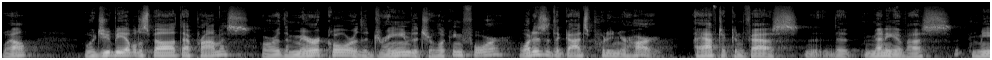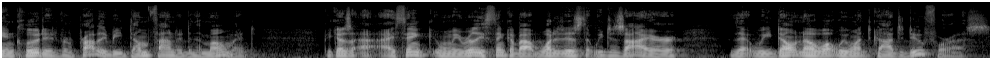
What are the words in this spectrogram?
Well, would you be able to spell out that promise or the miracle or the dream that you're looking for? What is it that God's put in your heart? I have to confess that many of us, me included, would probably be dumbfounded in the moment. Because I think when we really think about what it is that we desire, that we don't know what we want God to do for us.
